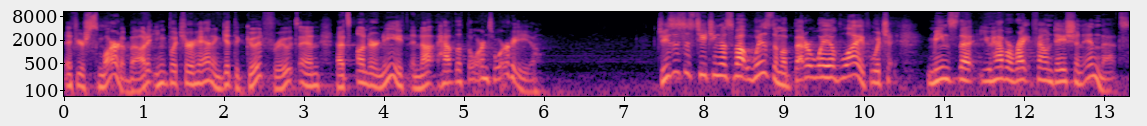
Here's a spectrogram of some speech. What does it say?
if you're smart about it, you can put your hand and get the good fruit, and that's underneath, and not have the thorns worry you. Jesus is teaching us about wisdom, a better way of life, which means that you have a right foundation in that.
